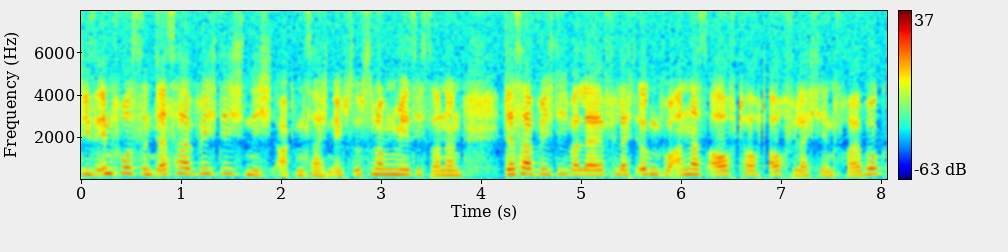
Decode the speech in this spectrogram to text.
Diese Infos sind deshalb wichtig, nicht Aktenzeichen XY-mäßig, sondern deshalb wichtig, weil er vielleicht irgendwo anders auftaucht, auch vielleicht hier in Freiburg.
